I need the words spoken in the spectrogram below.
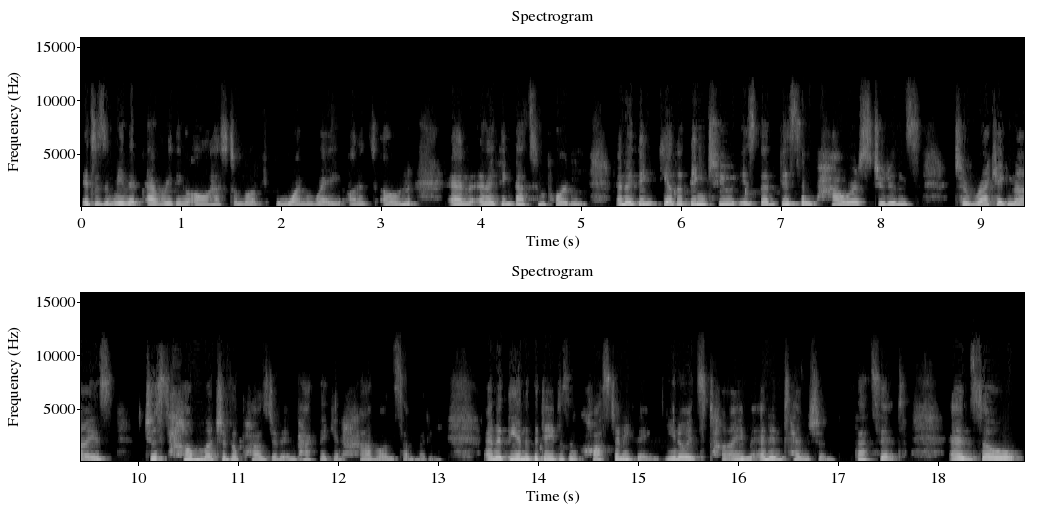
It doesn't mean that everything all has to look one way on its own. And, and I think that's important. And I think the other thing too is that this empowers students to recognize just how much of a positive impact they can have on somebody. And at the end of the day, it doesn't cost anything. You know, it's time and intention. That's it. And so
